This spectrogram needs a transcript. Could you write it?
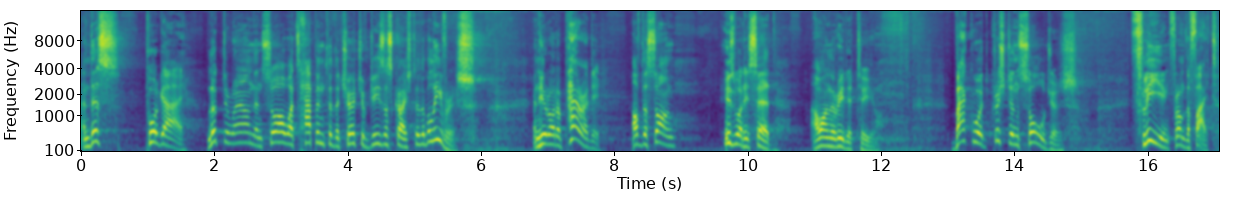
And this poor guy looked around and saw what's happened to the Church of Jesus Christ, to the believers. And he wrote a parody of the song. Here's what he said. I want to read it to you. Backward Christian soldiers fleeing from the fight,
